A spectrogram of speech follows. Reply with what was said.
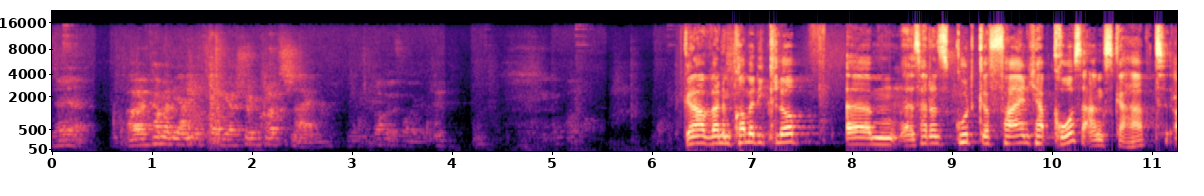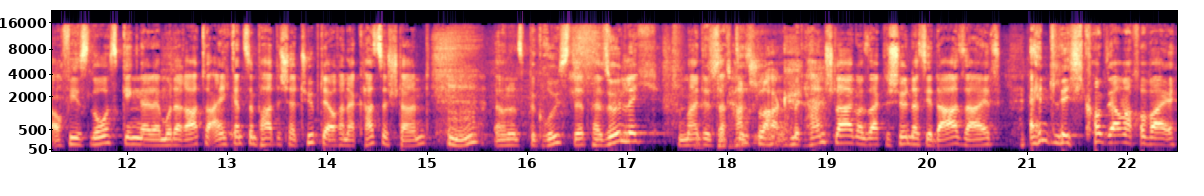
Ja, ja. Aber dann kann man die andere Folge ja schön kurz schneiden. Genau, wir waren im Comedy Club. Ähm, es hat uns gut gefallen. Ich habe große Angst gehabt, auch wie es losging. Der Moderator, eigentlich ganz sympathischer Typ, der auch an der Kasse stand äh, und uns begrüßte persönlich und meinte, Mhm. Mit Handschlag. mit Handschlag und sagte, schön, dass ihr da seid. Endlich kommt ihr auch mal vorbei.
